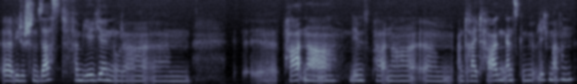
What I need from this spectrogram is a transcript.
äh, wie du schon sagst, Familien oder ähm, äh, Partner, Lebenspartner ähm, an drei Tagen ganz gemütlich machen.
